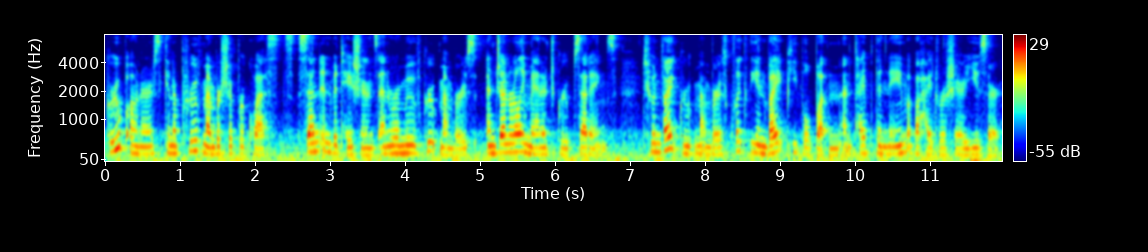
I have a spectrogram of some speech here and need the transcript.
Group owners can approve membership requests, send invitations, and remove group members, and generally manage group settings. To invite group members, click the Invite People button and type the name of a HydroShare user.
